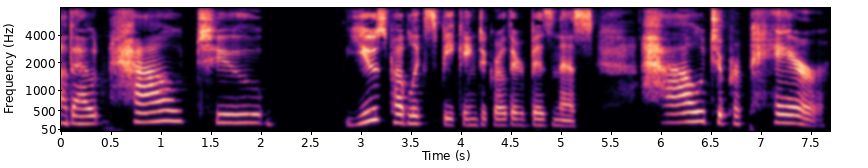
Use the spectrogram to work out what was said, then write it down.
about how to use public speaking to grow their business, how to prepare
